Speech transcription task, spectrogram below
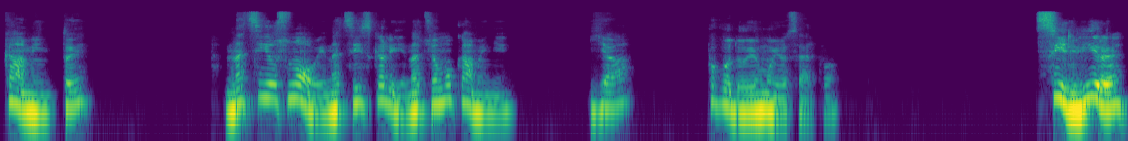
камінь ти на цій основі, на цій скалі, на цьому камені я побудую мою церкву. Ціль віри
